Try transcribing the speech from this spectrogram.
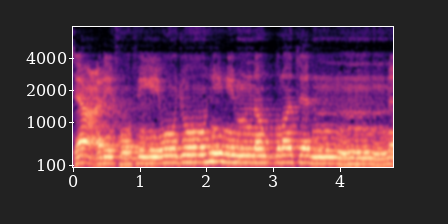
تعرف في وجوههم نضرة النعيم.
